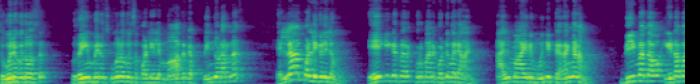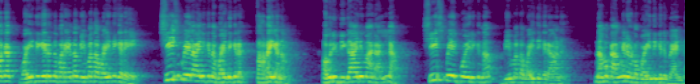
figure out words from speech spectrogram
സൂനകദോസ് ഉദയംപേര് സൂനകദോസ് പള്ളിയിലെ മാതൃക പിന്തുടർന്ന് എല്ലാ പള്ളികളിലും ഏകീകൃത കുർബാന കൊണ്ടുവരാൻ അൽമായര് മുന്നിട്ടിറങ്ങണം. വിമത ഇടവക വൈദികരെന്ന് പറയുന്ന വിമത വൈദികരെ ശീഷ്മയിലായിരിക്കുന്ന വൈദികരെ തടയണം. അവർ വികാരിമാരല്ല. ശീഷ്മയിൽ പോയിരിക്കുന്ന വിമത വൈദികരാണ്. നമുക്ക് അങ്ങനെയുള്ള വൈദികർ വേണ്ട.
